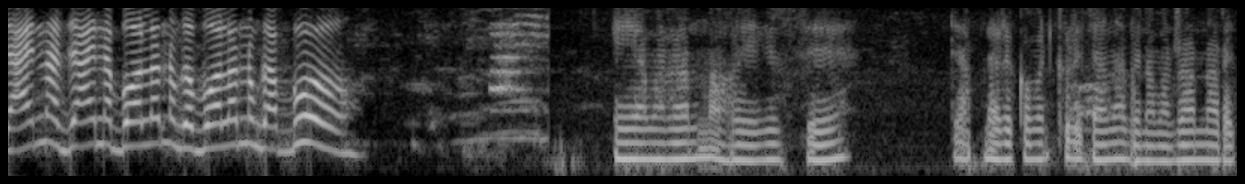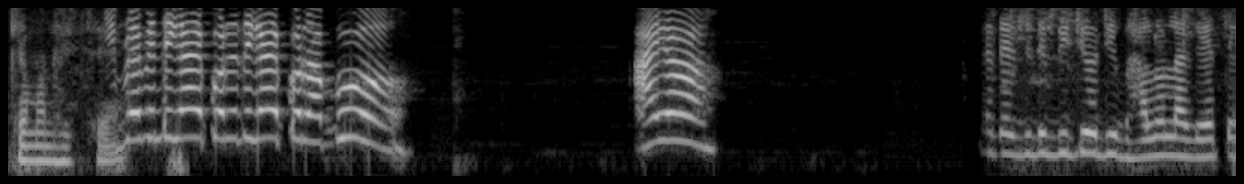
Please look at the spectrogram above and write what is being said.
যায় না যায় না বলানো গা বলানো গা আব্বু। এই আমার রান্না হয়ে গেছে। তো আপনারা কমেন্ট করে জানাবেন আমার রান্নাটা কেমন হয়েছে। ইব্রাহিম দিকে আয় পড়ে দিকে আয় পড়ো আব্বু। আয়ো। আপনাদের যদি ভিডিওটি ভালো লাগে তে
